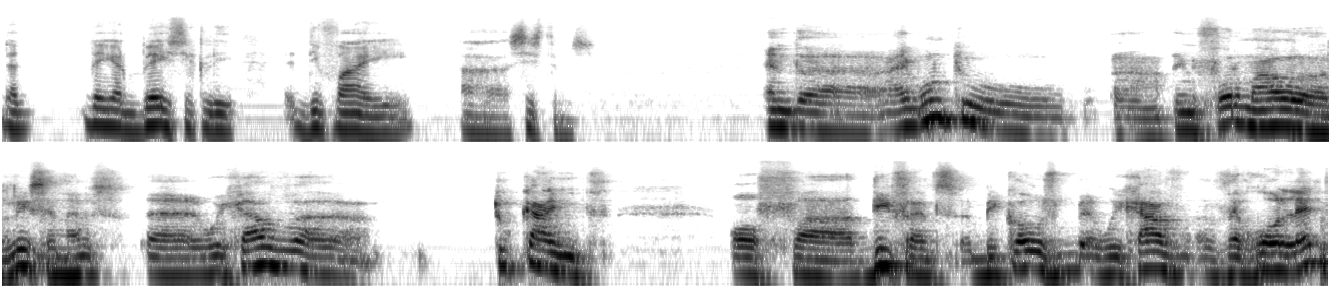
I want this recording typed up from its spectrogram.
That they are basically DeFi uh, systems. And uh, I want to uh, inform our listeners uh, we have uh, two kinds of uh, difference because we have the wallet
